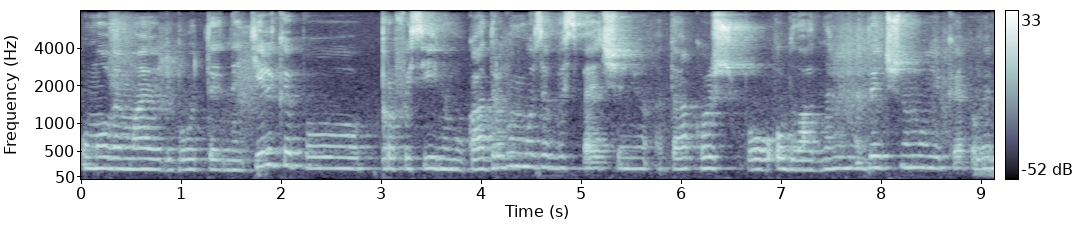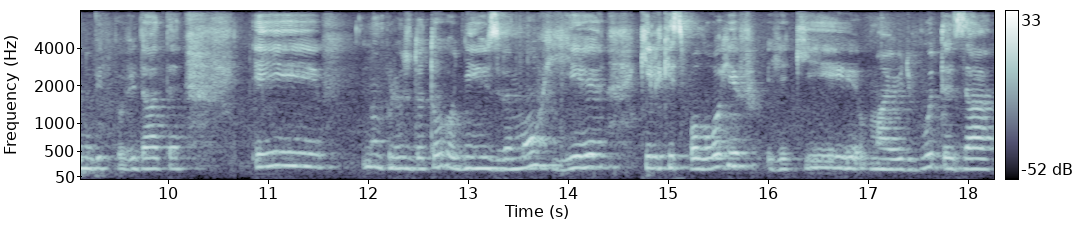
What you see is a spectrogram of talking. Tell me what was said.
Умови мають бути не тільки по професійному кадровому забезпеченню, а також по обладнанню медичному, яке повинно відповідати. І ну, плюс до того однією з вимог є кількість пологів, які мають бути за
